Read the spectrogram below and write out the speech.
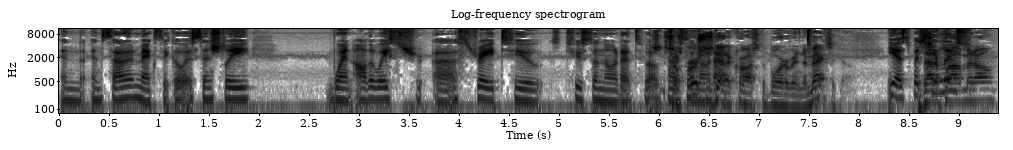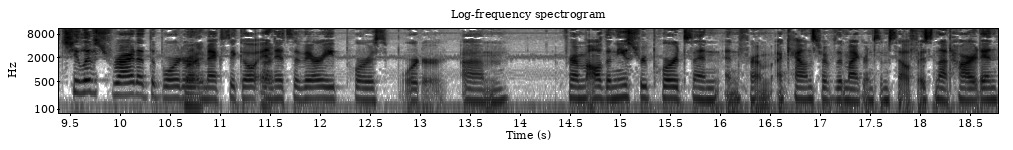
in, in southern Mexico, essentially went all the way uh, straight to to Sonora to El So first Sonora. she's got to cross the border into Mexico. Yes, but she lives, She lives right at the border right. of Mexico, and right. it's a very porous border. Um, from all the news reports and, and from accounts of the migrants themselves, it's not hard. And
